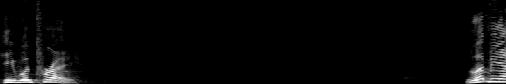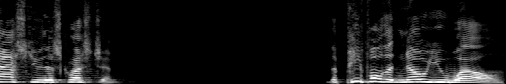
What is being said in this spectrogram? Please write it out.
He would pray. Let me ask you this question. The people that know you well,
